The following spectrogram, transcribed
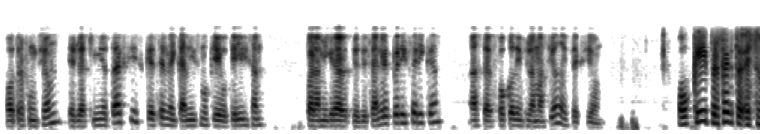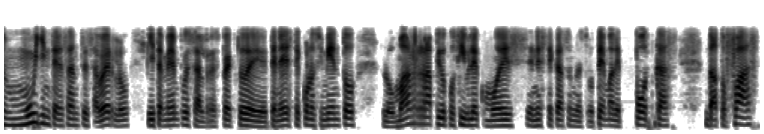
Otra función es la quimiotaxis, que es el mecanismo que utilizan para migrar desde sangre periférica hasta el foco de inflamación o infección. Ok, perfecto. Esto es muy interesante saberlo y también pues al respecto de tener este conocimiento lo más rápido posible como es en este caso nuestro tema de podcast, Dato Fast.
